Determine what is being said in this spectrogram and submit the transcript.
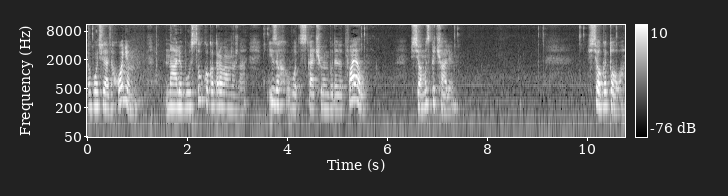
Вот сюда заходим. На любую ссылку, которая вам нужна. И зах вот скачиваем вот этот файл. Все, мы скачали. Все, готово.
